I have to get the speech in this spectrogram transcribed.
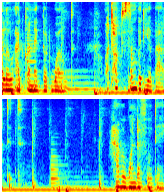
Hello at connect.world or talk to somebody about it. Have a wonderful day.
